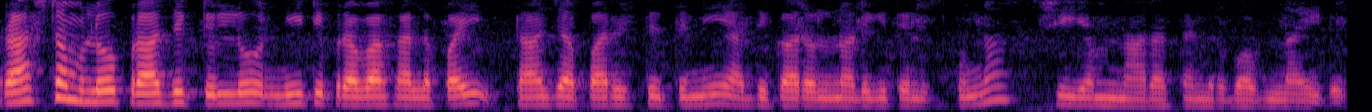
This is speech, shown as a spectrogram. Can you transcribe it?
రాష్ట్రంలో ప్రాజెక్టుల్లో నీటి ప్రవాహాలపై తాజా పరిస్థితిని అధికారులను అడిగి తెలుసుకున్న CM Nara Chandrababu Naidu.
